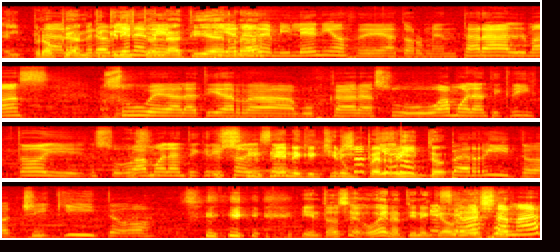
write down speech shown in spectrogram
el propio Claro, anticristo en la tierra. Viene de milenios de atormentar almas. Sube a la tierra a buscar a su amo el anticristo y su amo el anticristo es dice nene que quiere un "Yo quiero perrito". un perrito chiquito Y entonces, bueno, tiene que, que, se va a obedecer. llamar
